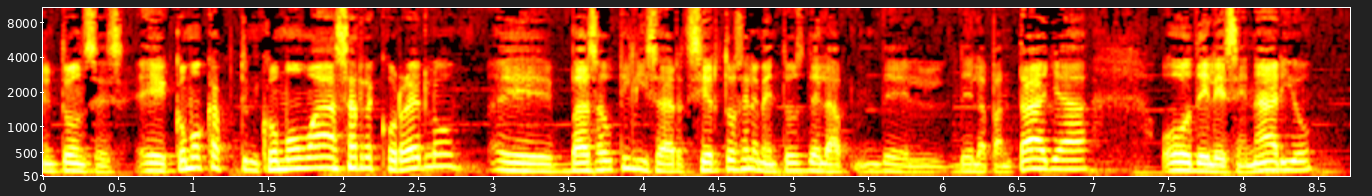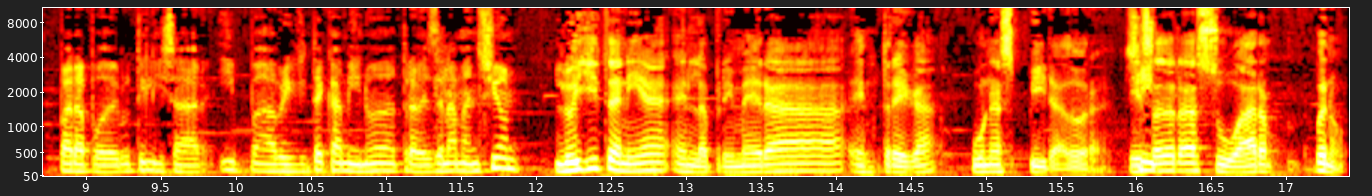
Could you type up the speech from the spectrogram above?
Entonces, eh, ¿cómo, ¿cómo vas a recorrerlo? Eh, vas a utilizar ciertos elementos de la, de la pantalla o del escenario para poder utilizar y abrirte camino a través de la mansión. Luigi tenía en la primera entrega una aspiradora. Sí. Esa era su arma. Bueno,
